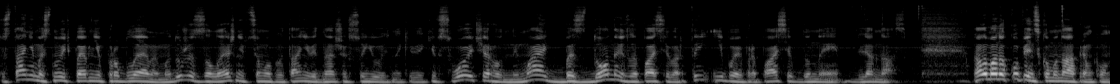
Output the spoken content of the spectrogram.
З останнім існують певні проблеми. Ми дуже залежні в цьому питанні від наших союзників, які в свою чергу не мають бездонних запасів арти і боєприпасів до неї для нас. На Лимано-Куп'янському напрямку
